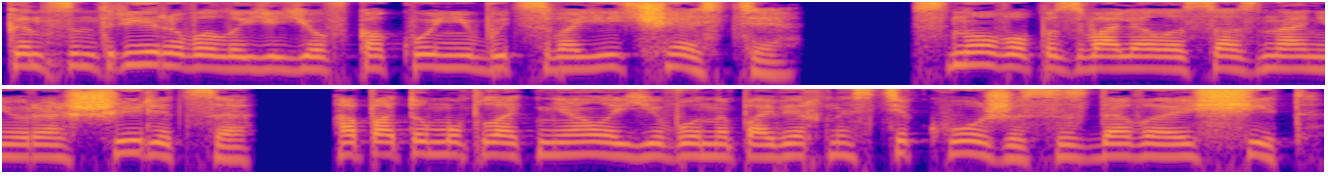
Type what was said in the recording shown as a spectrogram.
Концентрировала ее в какой-нибудь своей части. Снова позволяла сознанию расшириться, а потом уплотняла его на поверхности кожи, создавая щит.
